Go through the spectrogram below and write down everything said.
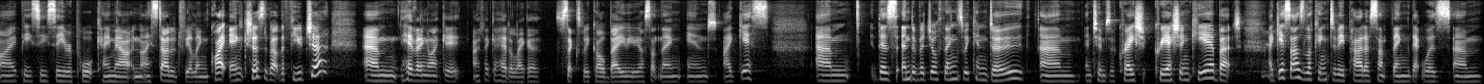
IPCC report came out, and I started feeling quite anxious about the future. Um, having like a, I think I had a, like a six week old baby or something, and I guess um, there's individual things we can do um, in terms of creation, creation, care, but I guess I was looking to be part of something that was um,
